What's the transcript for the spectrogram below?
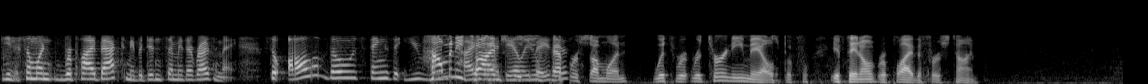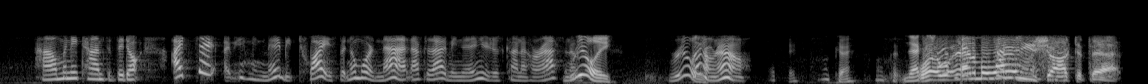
you know, someone replied back to me but didn't send me their resume. So all of those things that you how many times on a daily will you basis, pepper someone with re- return emails before if they don't reply the first time? How many times if they don't? I'd say, I mean, maybe twice, but no more than that. After that, I mean, then you're just kind of harassing them. Really, really. I don't know. Okay, okay, okay. Next, Well, That's- Animal, why are you shocked at that?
